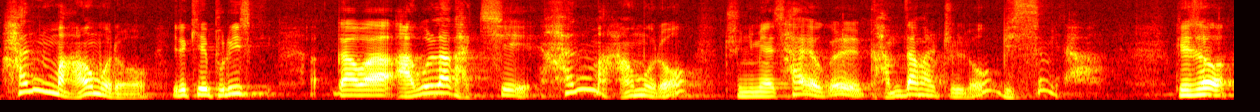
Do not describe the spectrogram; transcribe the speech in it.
한 마음으로 이렇게 브리스가와 아굴라 같이 한 마음으로 주님의 사역을 감당할 줄로 믿습니다. 그래서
